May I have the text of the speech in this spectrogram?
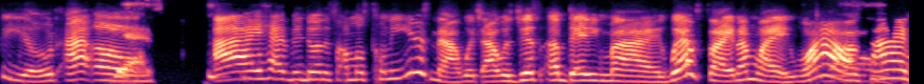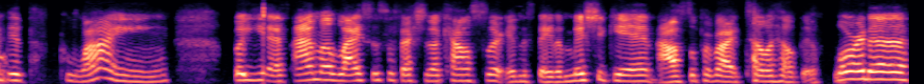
field. I um yes. I have been doing this almost 20 years now, which I was just updating my website. I'm like, wow, wow. time is flying. But yes, I'm a licensed professional counselor in the state of Michigan. I also provide telehealth in Florida.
